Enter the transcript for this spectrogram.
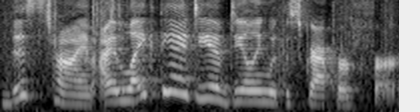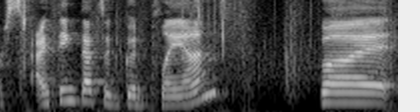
this time, I like the idea of dealing with the scrapper first. I think that's a good plan, but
